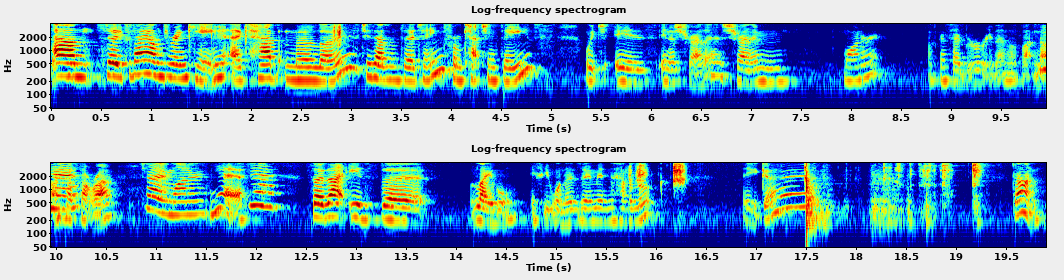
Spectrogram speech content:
Um, so today I'm drinking a Cab Merlot 2013 from Catching Thieves, which is in Australia, Australian winery. I was going to say brewery then. I was like, no, Yeah. that's not right. Australian winery. Yes. Yeah. So that is the label. If you want to zoom in and have a look, there you go. Done.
